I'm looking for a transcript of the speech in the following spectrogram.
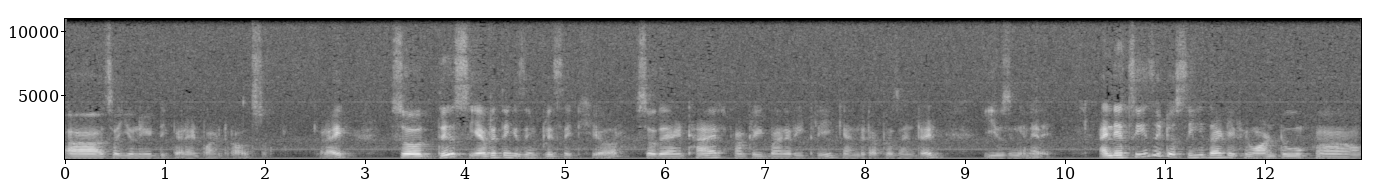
uh, so you need the parent pointer also, right? so this everything is implicit here so the entire complete binary tree can be represented using an array and it's easy to see that if you want to uh,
